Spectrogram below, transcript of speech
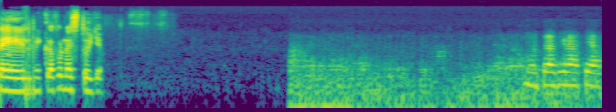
el micrófono es tuyo. Muchas gracias.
